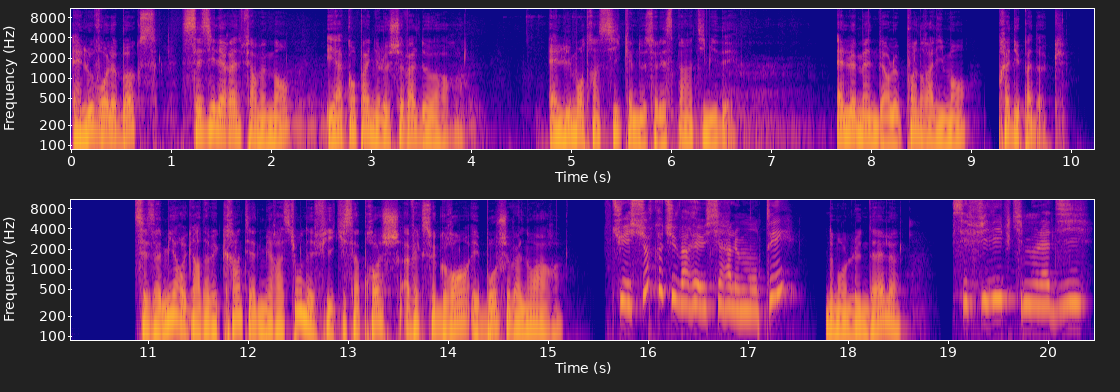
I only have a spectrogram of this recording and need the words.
Elle ouvre le box, saisit les rênes fermement et accompagne le cheval dehors. Elle lui montre ainsi qu'elle ne se laisse pas intimider. Elle le mène vers le point de ralliement, près du paddock. Ses amis regardent avec crainte et admiration Nefi qui s'approche avec ce grand et beau cheval noir. Tu es sûr que tu vas réussir à le monter? demande l'une d'elles. C'est Philippe qui me l'a dit,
